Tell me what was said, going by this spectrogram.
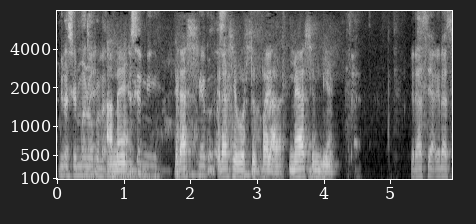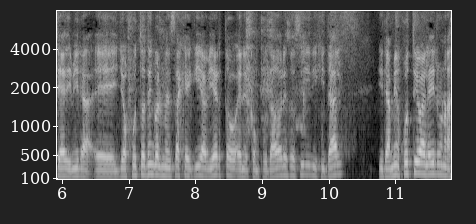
Gracias, hermano Rolando. Amén. gracias, gracias por sus palabras. Me hacen bien. Gracias, gracias, Eddie. Mira, eh, yo justo tengo el mensaje aquí abierto en el computador, eso sí, digital. Y también justo iba a leer una,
